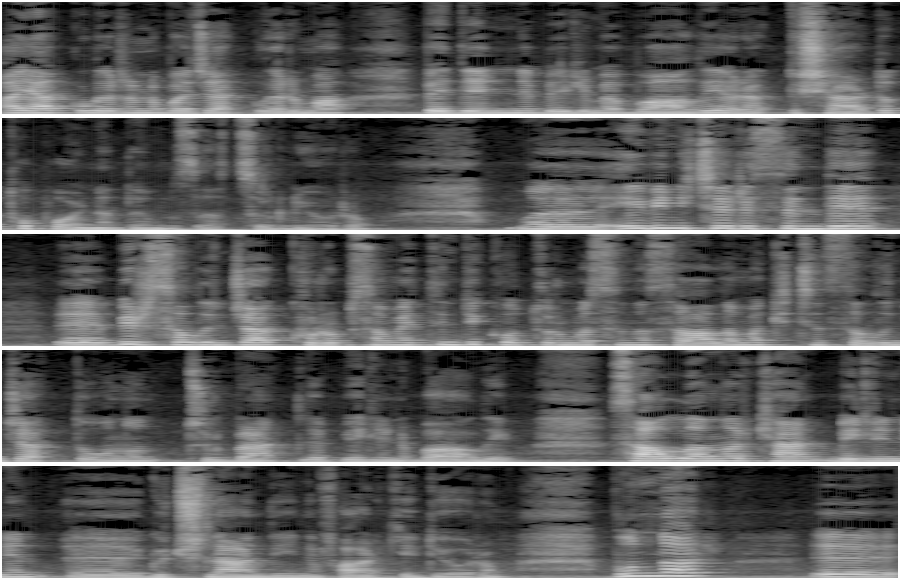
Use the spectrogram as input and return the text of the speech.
ayaklarını bacaklarıma, bedenini belime bağlayarak dışarıda top oynadığımızı hatırlıyorum. E, evin içerisinde e, bir salıncak kurup Samet'in dik oturmasını sağlamak için salıncakta onun tülbentle belini bağlayıp sallanırken belinin e, güçlendiğini fark ediyorum. Bunlar e,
